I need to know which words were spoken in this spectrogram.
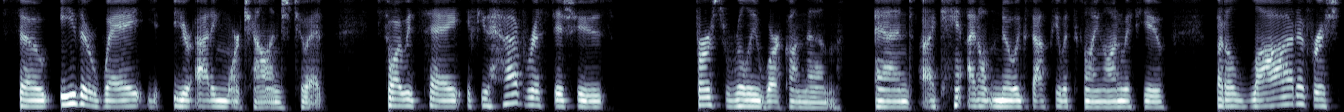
So either way, you're adding more challenge to it. So I would say if you have wrist issues, first really work on them. And I can't, I don't know exactly what's going on with you, but a lot of wrist,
